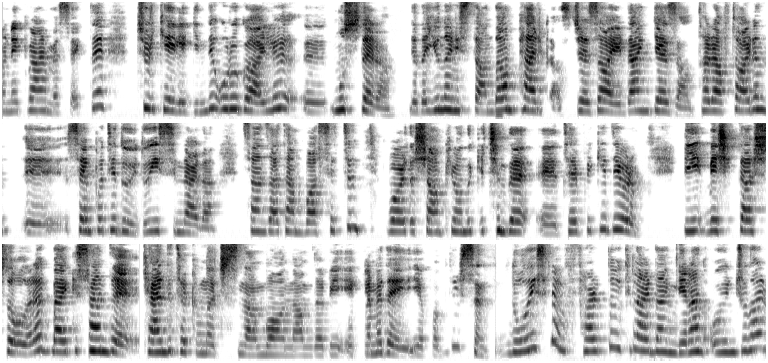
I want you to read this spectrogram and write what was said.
örnek vermesek de Türkiye Ligi'nde Uruguaylı e, Muslera ya da Yunanistan'dan Pelkas, Cezayir'den Gezal, taraftarın sempati duyduğu isimlerden. Sen zaten bahsettin. Bu arada şampiyonluk için de e, tebrik ediyorum. Bir Beşiktaşlı olarak belki sen de kendi takımın açısından bu anlamda bir ekleme de yapabilirsin. Dolayısıyla farklı ülkelerden gelen oyuncular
